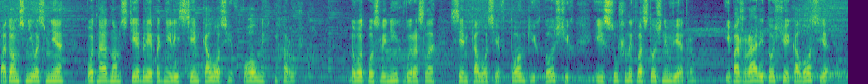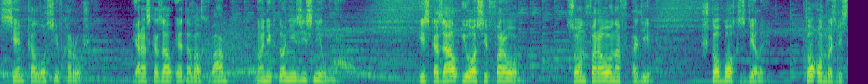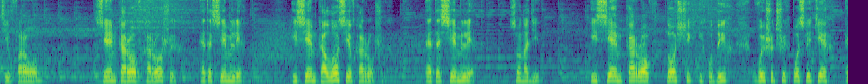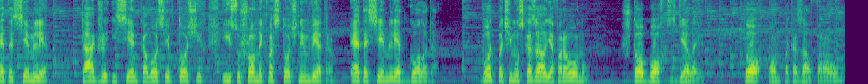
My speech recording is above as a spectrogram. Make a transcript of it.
Потом снилось мне, вот на одном стебле поднялись семь колосьев, полных и хороших. Но вот после них выросло семь колосьев тонких, тощих и иссушенных восточным ветром, и пожрали тощие колосья семь колосьев хороших. Я рассказал это волхвам, но никто не изъяснил мне. И сказал Иосиф фараону, сон фараонов один. Что Бог сделает, то он возвестил фараону. Семь коров хороших – это семь лет, и семь колосьев хороших – это семь лет сон один. И семь коров тощих и худых, вышедших после тех, это семь лет. Также и семь колосьев тощих и сушеных восточным ветром. Это семь лет голода. Вот почему сказал я фараону, что Бог сделает, то он показал фараону.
